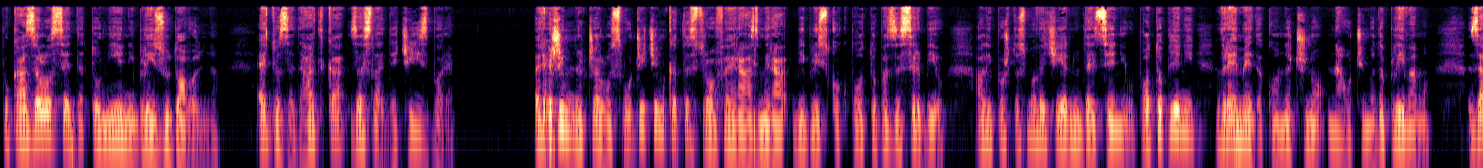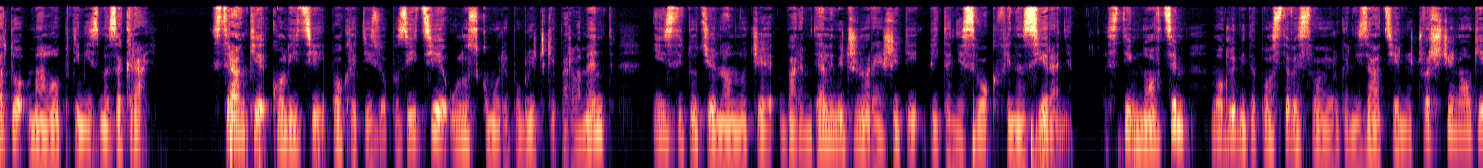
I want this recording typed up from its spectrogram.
Pokazalo se da to nije ni blizu dovoljno. Eto zadatka za sledeće izbore. Režim na čelo s Vučićem katastrofa je razmera biblijskog potopa za Srbiju, ali pošto smo već jednu deceniju potopljeni, vreme je da konačno naučimo da plivamo. Zato malo optimizma za kraj. Stranke, koalicije i pokreti iz opozicije ulaskom u Republički parlament institucionalno će, barem delimično, rešiti pitanje svog finansiranja. S tim novcem mogli bi da postave svoje organizacije na čvršće noge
